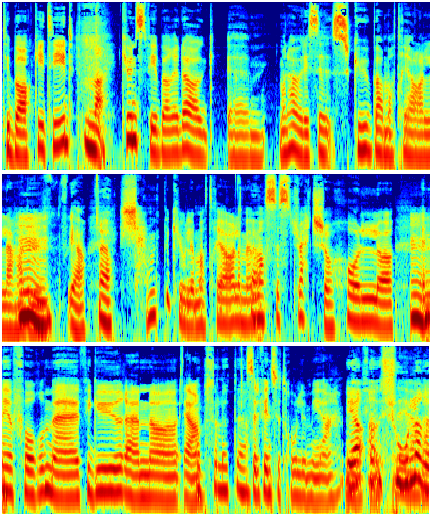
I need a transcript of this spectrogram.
tilbake i tid. Nei. Kunstfiber i dag eh, Man har jo disse scuba-materialene. Mm. Ja. Ja. Kjempekule materialer med Ja. masse stretch og hold, og Mm. er med å forme figuren og ja. Absolutt, ja. Så det finnes utrolig mye. mye Ja, kjoler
